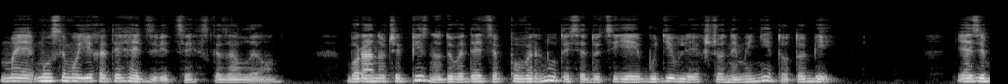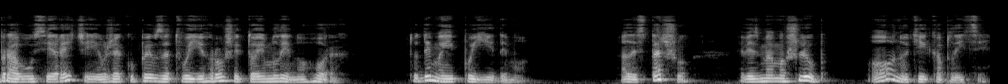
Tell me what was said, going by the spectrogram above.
Ми мусимо їхати геть звідси, сказав Леон, бо рано чи пізно доведеться повернутися до цієї будівлі, якщо не мені, то тобі. Я зібрав усі речі і вже купив за твої гроші той млин у горах. Туди ми й поїдемо. Але спершу візьмемо шлюб он у тій каплиці.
